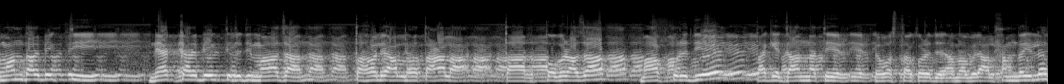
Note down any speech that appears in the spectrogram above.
ইমানদার ব্যক্তি ন্যাককার ব্যক্তি যদি মারা যান, তাহলে আল্লাহ তালা তার কবর আজাব মাফ করে দিয়ে তাকে জান্নাতের ব্যবস্থা করে দেয়। আমরা বলি, আলহামদুলিল্লাহ,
